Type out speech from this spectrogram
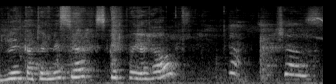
Drink Artemisia, it's good for your health. Yeah, cheers.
